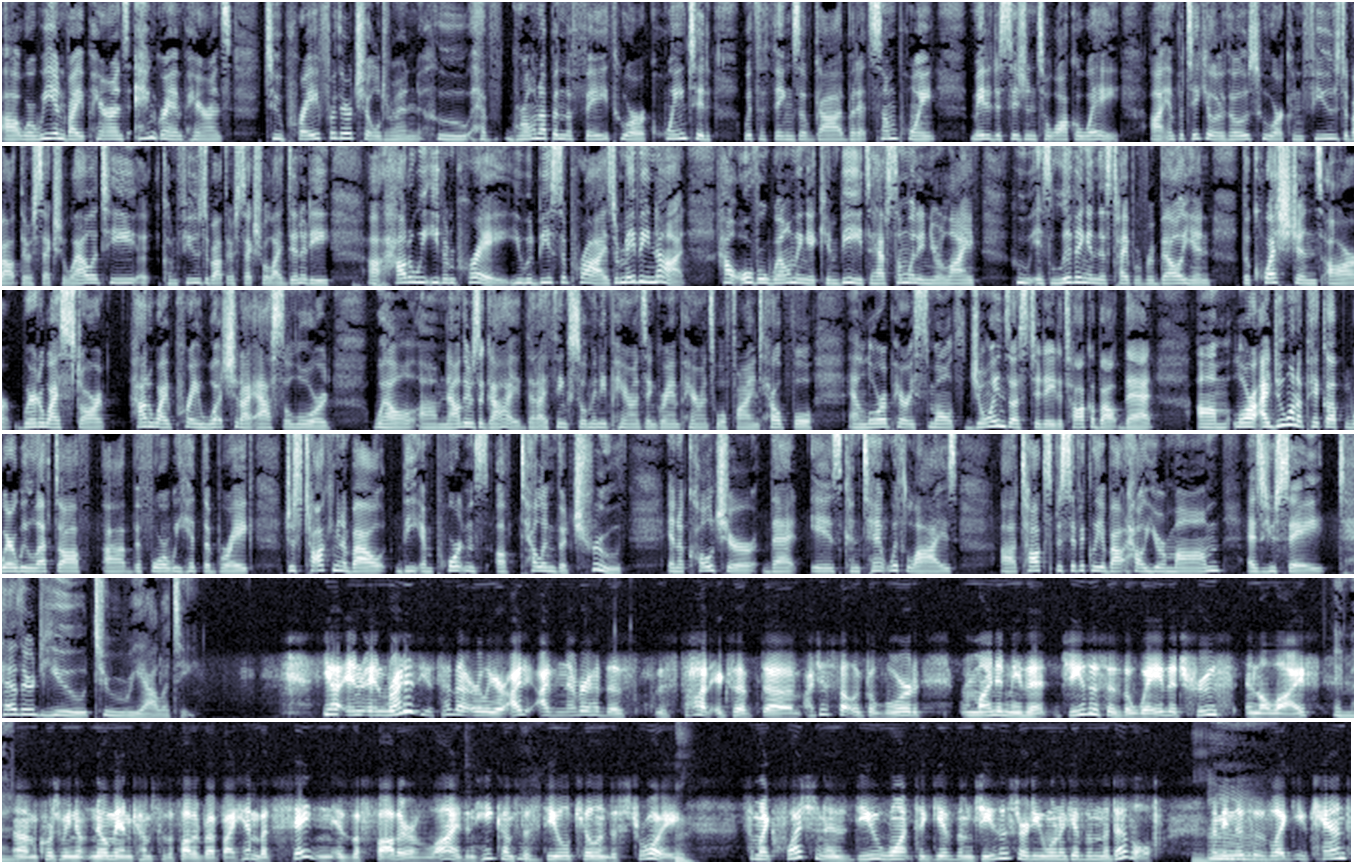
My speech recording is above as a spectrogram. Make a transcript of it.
uh, where we invite parents and grandparents to pray for their children who have grown up in the faith, who are acquainted with the things of God, but at some point made a decision to walk away. Uh, in particular, those who are confused about their sexuality, uh, confused about their sexual identity. Uh, how do we even pray? You would be surprised, or maybe not, how overwhelming it can be to have someone in your life who is living in this type of rebellion. The questions are where do I start? How do I pray? What should I ask the Lord? Well, um, now there's a guide that I think so many parents and grandparents will find helpful. And Laura Perry Smalts joins us today to talk about that. Um, Laura, I do want to pick up where we left off uh, before we hit the break, just talking about the importance of telling the truth in a culture that is content with lies. Uh, talk specifically about how your mom, as you say, tethered you to reality. Yeah, and and right as you said that earlier, I I've never had this this thought except uh, I just felt like the Lord reminded me that Jesus is the way, the truth, and the life. Amen. Um, of course, we know no man comes to the Father but by Him. But Satan is the father of lies, and he comes to steal, kill, and destroy. So my question is, do you want to give them Jesus or do you want to give them the devil? I mean, this is like you can't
